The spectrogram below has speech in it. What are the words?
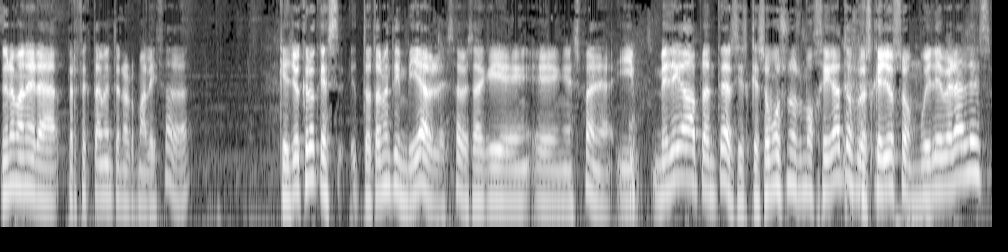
De una manera perfectamente normalizada. Que yo creo que es totalmente inviable, ¿sabes? Aquí en, en España. Y me he llegado a plantear si es que somos unos mojigatos o es que ellos son muy liberales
